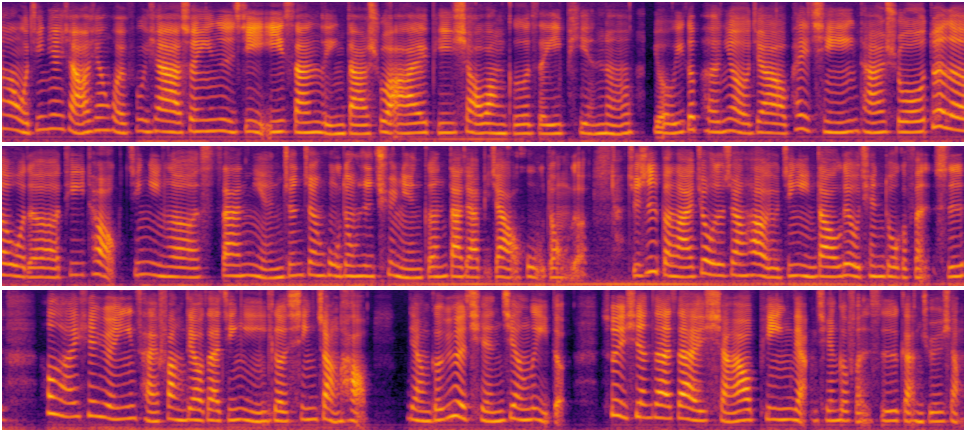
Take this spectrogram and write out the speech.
那我今天想要先回复一下声音日记一三零达叔 RIP 笑忘歌这一篇呢，有一个朋友叫佩琴，他说：对了，我的 TikTok 经营了三年，真正互动是去年跟大家比较有互动的，只是本来旧的账号有经营到六千多个粉丝，后来一些原因才放掉，再经营一个新账号，两个月前建立的，所以现在在想要拼两千个粉丝，感觉想。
